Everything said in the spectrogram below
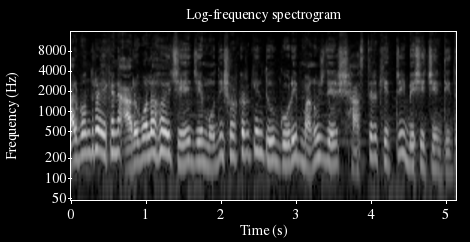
আর বন্ধুরা, এখানে আরও বলা হয়েছে যে, মোদী সরকার কিন্তু গরিব মানুষদের স্বাস্থ্যের ক্ষেত্রেই বেশি চিন্তিত।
